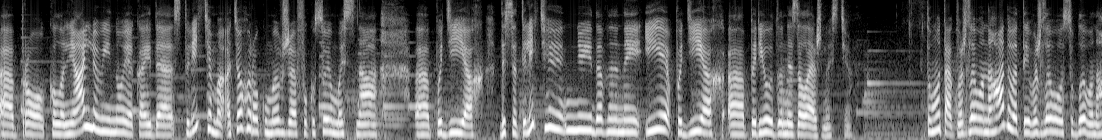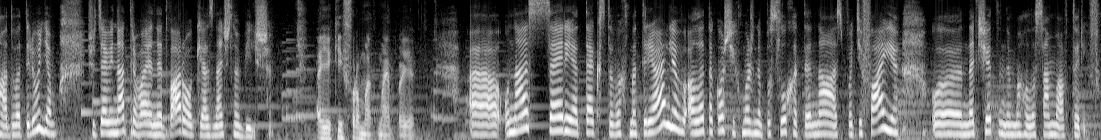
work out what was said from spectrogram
е, про колоніальну війну, яка йде століттями. А цього року ми вже фокусуємось на е, подіях десятилітньої давнини і подіях е, періоду незалежності. Тому так важливо нагадувати, і важливо особливо нагадувати людям, що ця війна триває не два роки, а значно більше. А який формат має проєкт? Е, У нас серія текстових матеріалів, але також їх можна послухати на Spotify е, начитаними голосами авторів.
